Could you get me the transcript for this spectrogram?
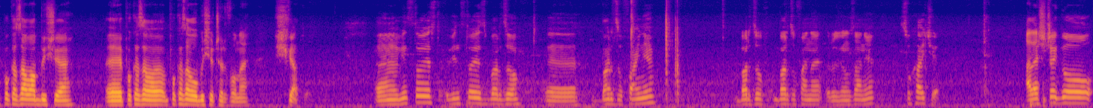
pokazałaby się, e, pokazała, pokazałoby się czerwone światło. E, więc, to jest, więc to jest bardzo, e, bardzo fajnie. Bardzo, bardzo fajne rozwiązanie. Słuchajcie, ale z czego,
